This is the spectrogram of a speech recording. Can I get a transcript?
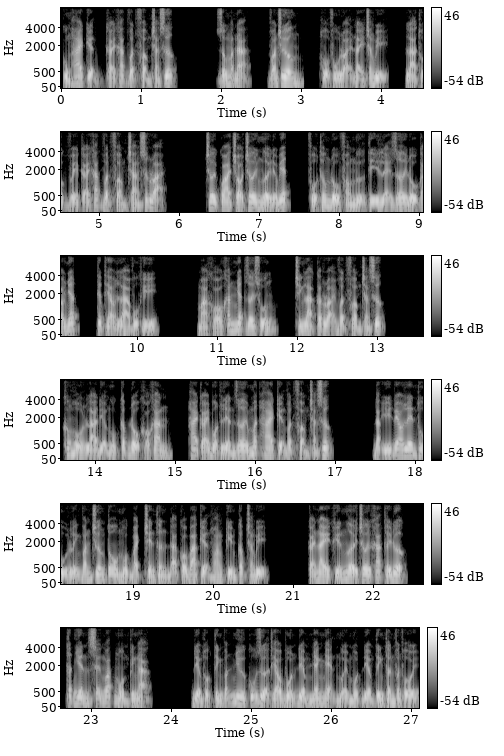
cùng hai kiện cái khác vật phẩm trang sức. Giống mặt nạ, văn chương, hộ phù loại này trang bị là thuộc về cái khác vật phẩm trang sức loại. Chơi qua trò chơi người đều biết, phổ thông đồ phòng ngự tỷ lệ rơi đồ cao nhất, tiếp theo là vũ khí. Mà khó khăn nhất rơi xuống, chính là các loại vật phẩm trang sức. Không hổ là địa ngục cấp độ khó khăn, hai cái bột liền rơi mất hai kiện vật phẩm trang sức. Đắc ý đeo lên thủ lĩnh văn chương tô một bạch trên thân đã có ba kiện hoàng kim cấp trang bị. Cái này khiến người chơi khác thấy được, tất nhiên sẽ ngoác mồm kinh ngạc điểm thuộc tính vẫn như c ũ dựa theo bốn điểm nhanh nhẹn mười một điểm tinh thần phân phối,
